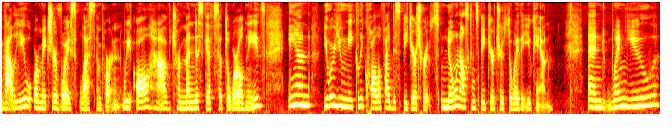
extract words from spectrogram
value or makes your voice less important. We all have tremendous gifts that the world needs, and you are uniquely qualified to speak your truths. No one else can speak your truth the way that you can. And when you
